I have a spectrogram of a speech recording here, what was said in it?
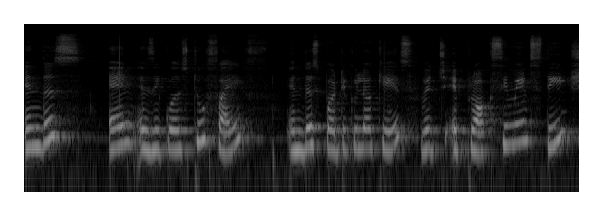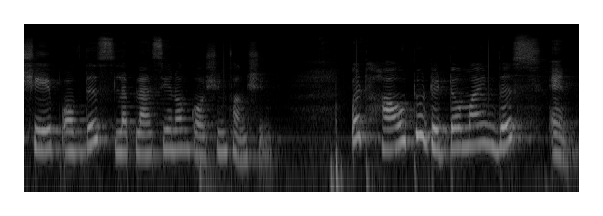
In this n is equals to 5 in this particular case which approximates the shape of this Laplacian of Gaussian function. But how to determine this n?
